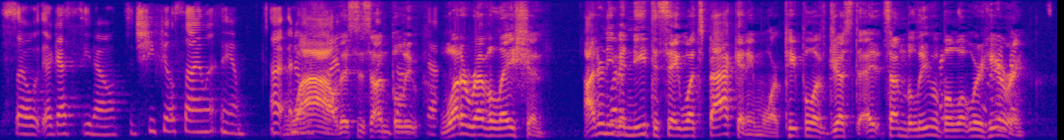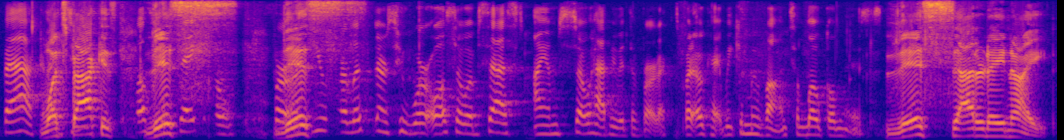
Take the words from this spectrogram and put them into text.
So I guess, you know, did she feel silent? Yeah. I- no, Wow, this is unbelievable. Yeah. What a revelation. I don't What even a- need to say what's back anymore. People have just it's unbelievable what we're hearing. What's back? What's back is this for this our listeners who were also obsessed, I am so happy with the verdict. But okay, we can move on to local news. This Saturday night,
